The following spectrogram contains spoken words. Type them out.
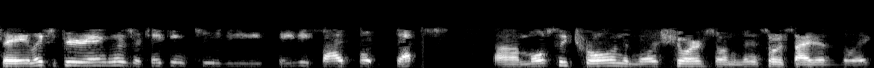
Say Lake Superior anglers are taking to the 85 foot depths, um, mostly trolling the north shore, so on the Minnesota side of the lake,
